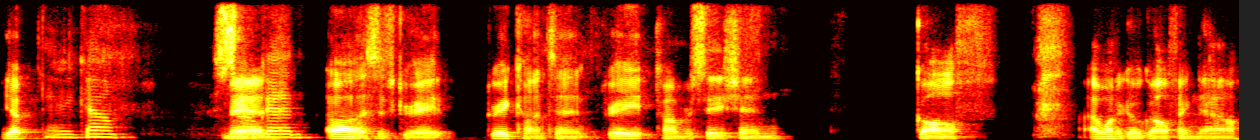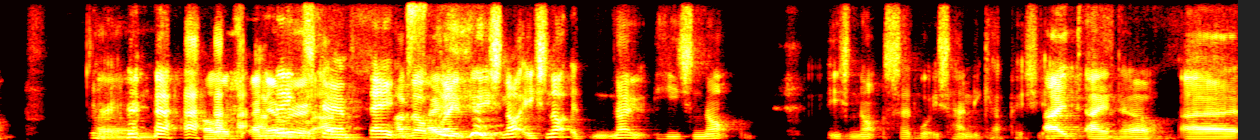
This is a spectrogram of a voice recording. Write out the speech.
Yep. There you go. So Man. good. Oh, this is great. Great content, great conversation. Golf, I want to go golfing now. Um, I'll let I never- Thanks, Graham. I've not played. He's not. He's not. No, he's not. He's not said what his handicap is yet. I I know. Uh,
